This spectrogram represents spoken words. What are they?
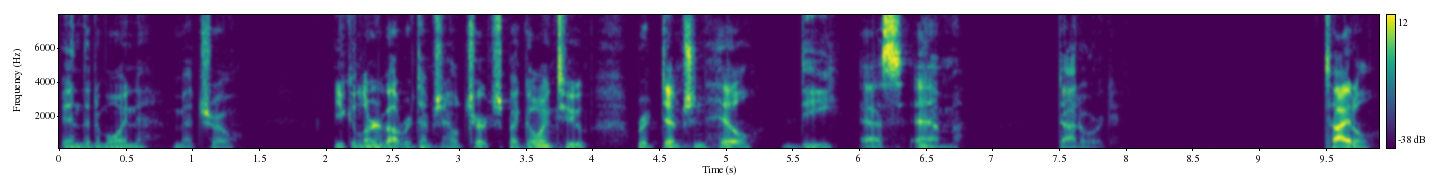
the Des Moines metro. You can learn about Redemption Hill Church by going to redemptionhilldsm.org. Title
